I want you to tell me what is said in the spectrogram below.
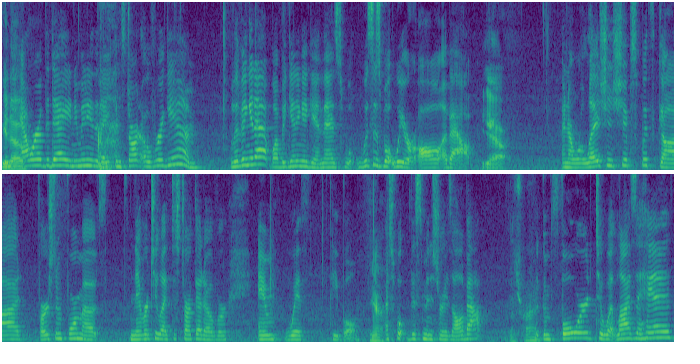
Any know, hour of the day, any minute of the day, you can start over again. Living it up while beginning again. That's what, this is what we are all about. yeah, And our relationships with God, first and foremost, it's never too late to start that over, and with people. Yeah. That's what this ministry is all about. that's right. looking forward to what lies ahead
